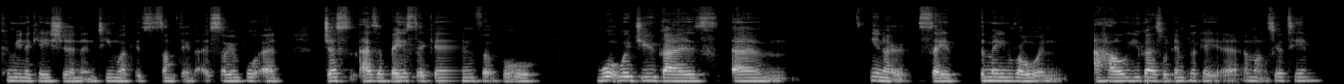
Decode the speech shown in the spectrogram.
communication and teamwork is something that is so important. Just as a basic in football, what would you guys um, you know, say the main role and how you guys would implicate it amongst your team?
